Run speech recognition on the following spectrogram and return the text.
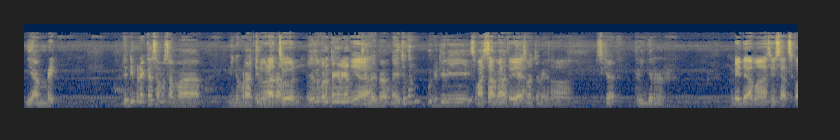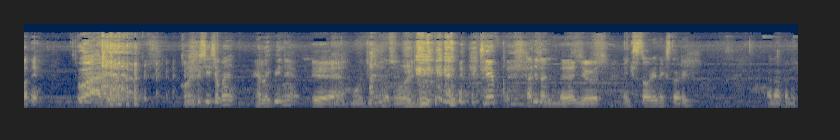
di Amrik. Jadi mereka sama-sama minum racun Minum racun. ya lu pernah denger kan Iya. cerita itu? Nah itu kan udah diri semacam kan? itu ya, semacam itu. Oh. Terus kayak trigger. Beda sama Suicide Squad ya? Waduh. Kalau itu sih siapa Harley Quinn ya iya Bojo juga tuh. Skip. Lanjut lanjut. lanjut Next story, next story. Ada apa nih?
